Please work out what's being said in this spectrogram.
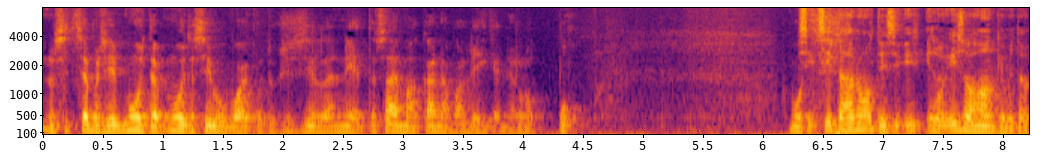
no sitten semmoisia muita, muita sivuvaikutuksia sillä niin, että Saimaan kanavan liikenne loppuu. Mut... Sitähän oltiin no iso hanke, mitä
